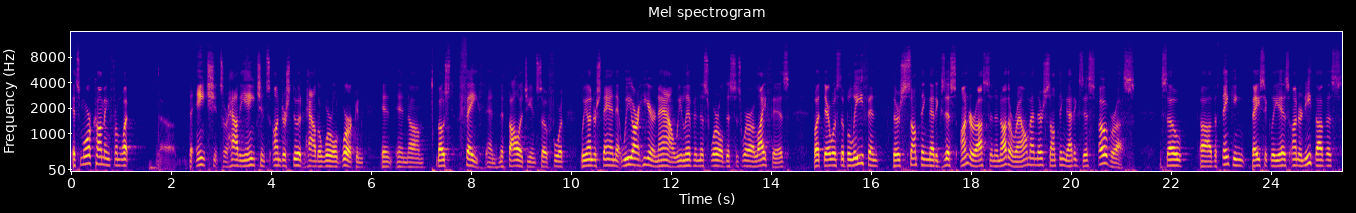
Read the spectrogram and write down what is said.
It's more coming from what uh, the ancients or how the ancients understood how the world worked. And in, in um, most faith and mythology and so forth, we understand that we are here now. We live in this world. This is where our life is. But there was the belief and there's something that exists under us in another realm, and there's something that exists over us. So uh, the thinking basically is underneath of us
